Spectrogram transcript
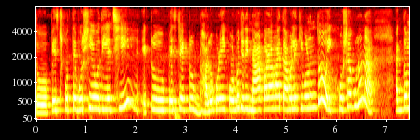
তো পেস্ট করতে বসিয়েও দিয়েছি, একটু পেস্টটা একটু ভালো করেই করব। যদি না করা হয় তাহলে কি বলুন তো, ওই খোসাগুলো না একদম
